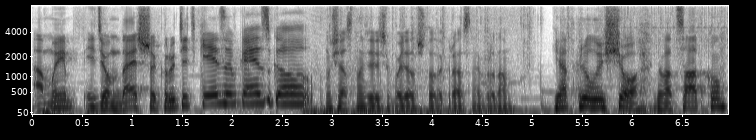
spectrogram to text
А мы идем дальше крутить кейсы в CSGO. Ну сейчас, надеюсь, упадет что-то красное продам. Я открыл еще двадцатку.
